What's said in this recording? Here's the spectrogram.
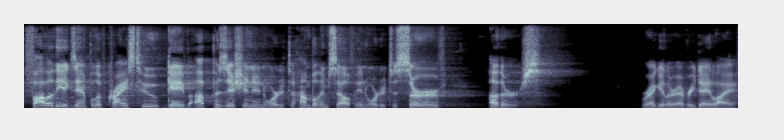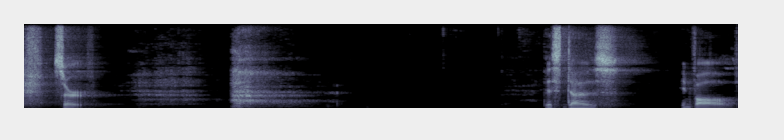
follow the example of Christ who gave up position in order to humble himself in order to serve others. Regular, everyday life, serve. This does involve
